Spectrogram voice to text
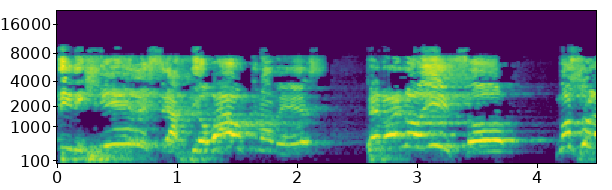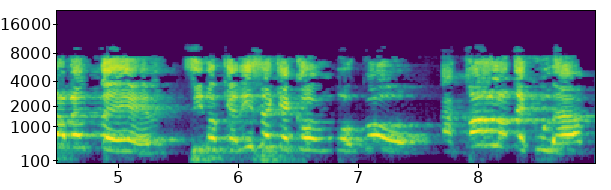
dirigirse a Jehová otra vez, pero él lo hizo no solamente él, sino que dice que convocó a todos los de Judá.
